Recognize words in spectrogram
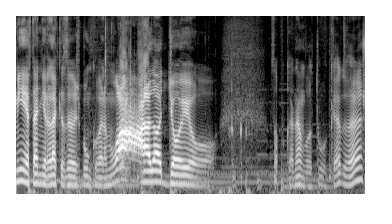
Miért ennyire lekezelő és bunkó velem? Wow, nagyon jó! Az apukád nem volt túl kedves.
